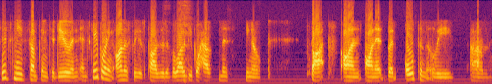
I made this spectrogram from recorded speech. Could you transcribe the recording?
Kids need something to do, and, and skateboarding honestly is positive. A lot of people have mis, you know, thoughts on on it, but ultimately, um,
